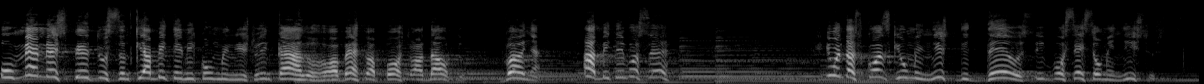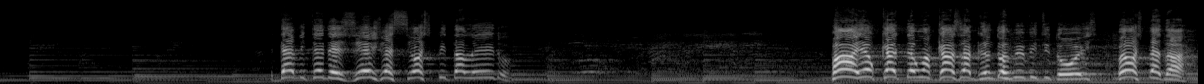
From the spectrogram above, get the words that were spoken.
O mesmo Espírito Santo que habita em mim como ministro, em Carlos, Roberto Apóstolo, Adalto, Vânia, habita em você. E uma das coisas que um ministro de Deus, e vocês são ministros, deve ter desejo é ser hospitaleiro. Pai, eu quero ter uma casa grande 2022 para hospedar.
